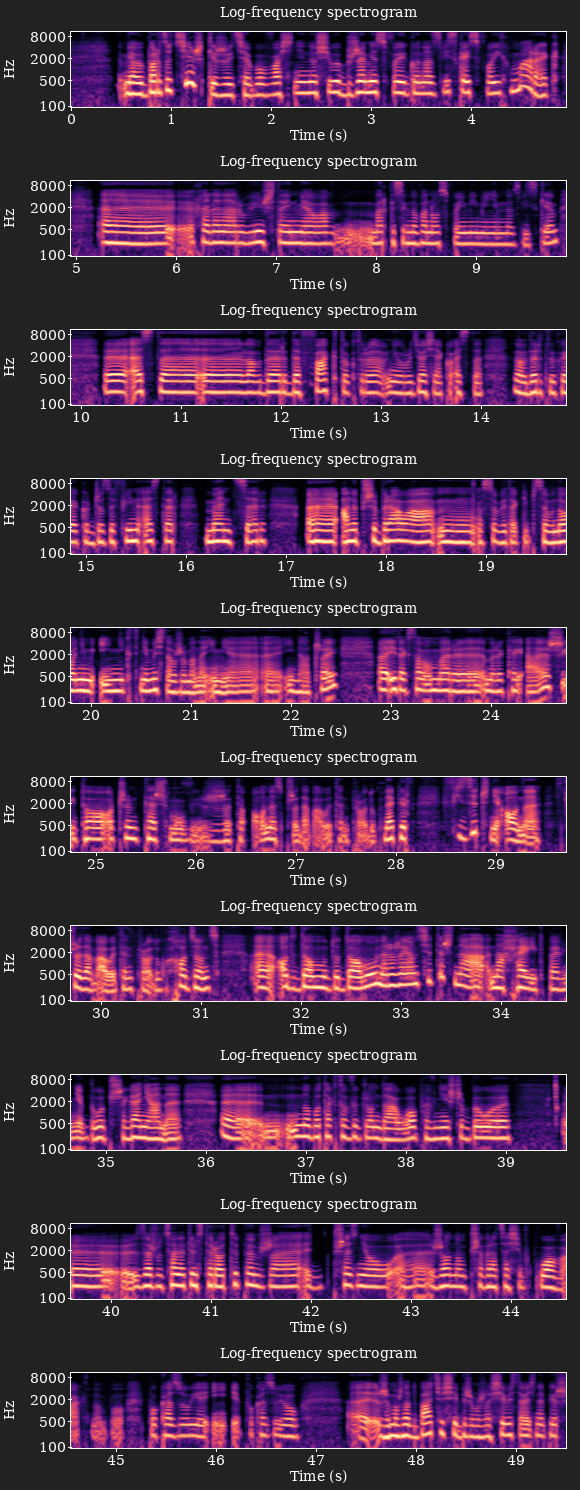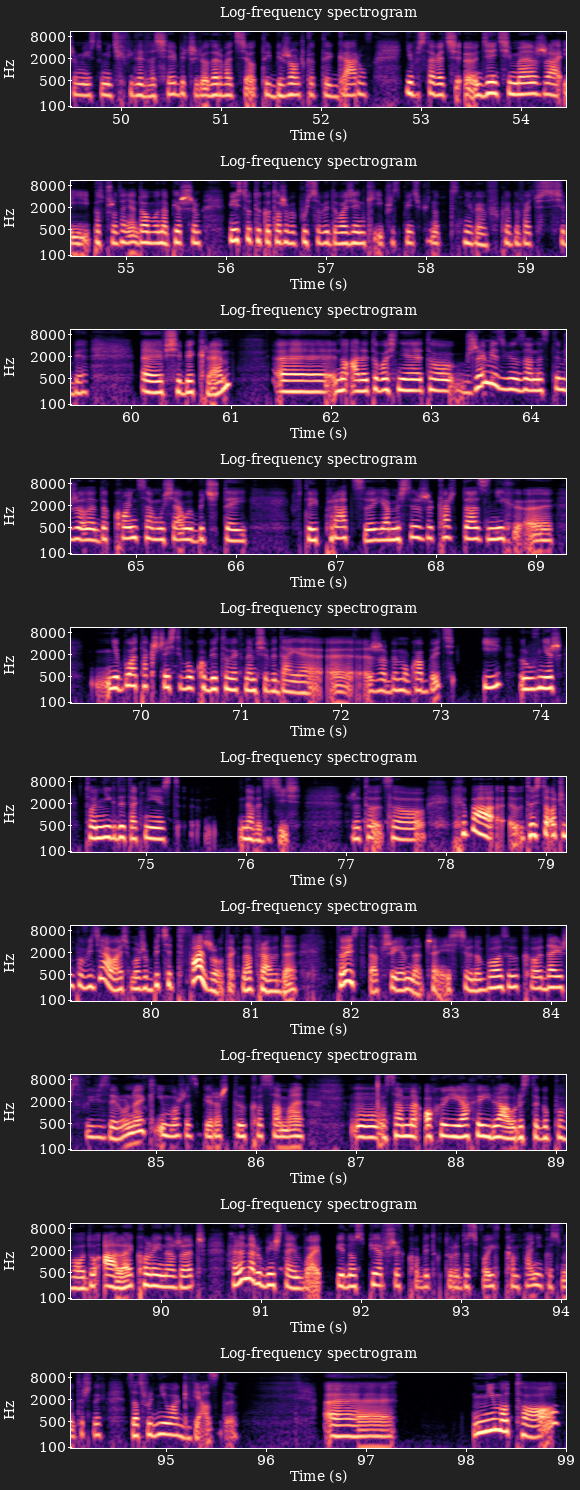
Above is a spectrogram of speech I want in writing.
miały bardzo ciężkie życie, bo właśnie nosiły brzemię swojego nazwiska i swoich marek. E, Helena Rubinstein miała markę sygnowaną swoim imieniem, nazwiskiem. E, Estę e, Lauder de facto, która nie urodziła się jako Estę Lauder, tylko jako Josephine Esther Menzer, e, ale przybrała mm, sobie taki pseudonim i nikt nie myślał, że ma na imię e, inaczej. E, I tak samo Mary, Mary Kay Ash i to, o czym też mówisz, że to one sprzedawały ten produkt. Najpierw fizycznie one sprzedawały ten produkt, chodząc e, od domu do domu, narażając się też na, na hejt, pewnie były przeganiane, no bo tak to wyglądało. Pewnie jeszcze były zarzucane tym stereotypem, że przez nią żoną przewraca się w głowach, no bo pokazuje pokazują E, że można dbać o siebie, że można siebie stawiać na pierwszym miejscu, mieć chwilę dla siebie, czyli oderwać się od tej bieżączki, od tych garów, nie postawiać e, dzieci, męża i posprzątania domu na pierwszym miejscu, tylko to, żeby pójść sobie do łazienki i przez pięć minut, nie wiem, wklepywać w siebie, e, w siebie krem. No ale to właśnie to brzemię związane z tym, że one do końca musiały być w tej, w tej pracy. Ja myślę, że każda z nich nie była tak szczęśliwą kobietą, jak nam się wydaje, żeby mogła być. I również to nigdy tak nie jest nawet dziś. Że to, co chyba, to jest to, o czym powiedziałaś, może bycie twarzą tak naprawdę, to jest ta przyjemna część, no bo tylko dajesz swój wizerunek i może zbierasz tylko same, mm, same ochy i jachy i laury z tego powodu, ale kolejna rzecz, Helena Rubinstein była jedną z pierwszych kobiet, które do swoich kampanii kosmetycznych zatrudniła gwiazdy. E, mimo to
